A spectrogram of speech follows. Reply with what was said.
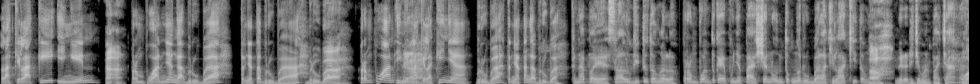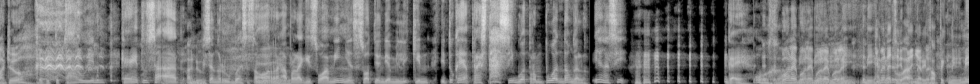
laki-laki ingin Heeh, perempuannya nggak berubah, ternyata berubah. berubah. Perempuan ingin Nah. laki-lakinya berubah, ternyata nggak berubah. Kenapa ya? Selalu gitu tau gak lo? Perempuan tuh kayak punya passion untuk ngerubah laki-laki tau gak? Ah. Gak dari zaman pacaran. Waduh. Begitu kawin, kayaknya itu saat Aduh. bisa ngerubah seseorang, Iya, iya. apalagi suaminya, sesuatu yang dia milikin, itu kayak prestasi buat perempuan tau gak lo? Iya gak sih? Enggak ya? Boleh, boleh, boleh, boleh. Gimana agak keluar ceritanya dari tuh? topik nih ini.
